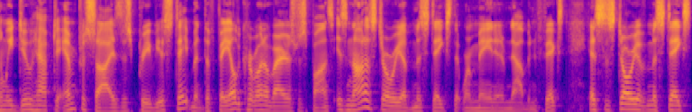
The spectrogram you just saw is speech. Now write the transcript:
And we do have to emphasize this previous statement. The failed coronavirus response is not a story of mistakes that were made and have now been fixed. It's the story of mistakes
